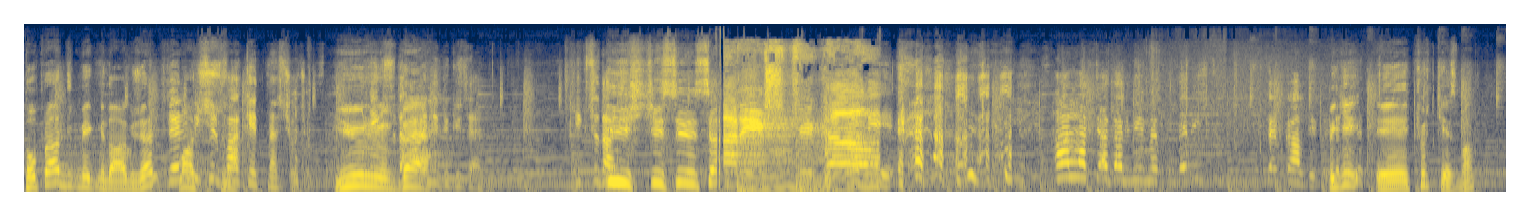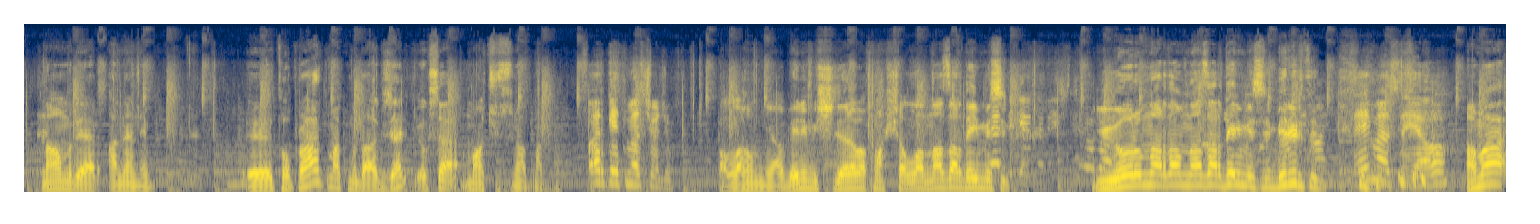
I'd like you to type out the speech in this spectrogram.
toprağa dikmek mi daha güzel? Benim malç için üstüne? fark etmez çocuk. Yürü İkisi de be. aynıydı güzel. İkisi de aynı. İşçisin sen. Tabii. Allah cezanı vermesin. Ben. Sen kaldı. Peki e, Kürt Kezban, namı değer anneannem. E, toprağa atmak mı daha güzel yoksa malç üstüne atmak mı? Fark etmez çocuk. Allah'ım ya benim işçilere bak maşallah nazar değmesin. Yorumlardan nazar değmesin belirtin. Değmezse ya o. Ama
